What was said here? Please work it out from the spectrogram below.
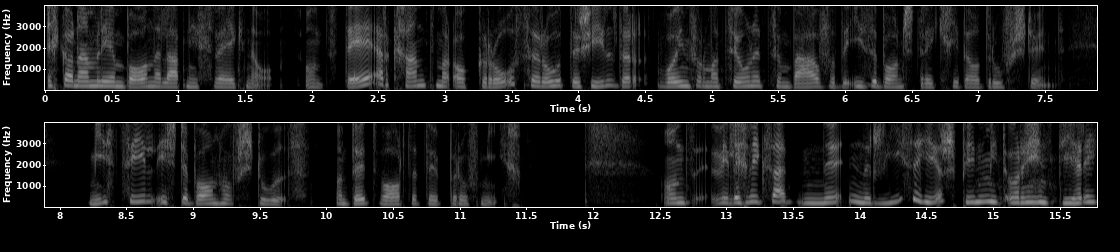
Ich gehe nämlich einen Bahnerlebnisweg nach. Und der erkennt man an grossen roten Schildern, wo Informationen zum Bau der Eisenbahnstrecke hier draufstehen. Mein Ziel ist der Bahnhof Stuhls und dort wartet jemand auf mich. Und weil ich, wie gesagt, nicht ein riesen Hirsch bin mit Orientierung,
